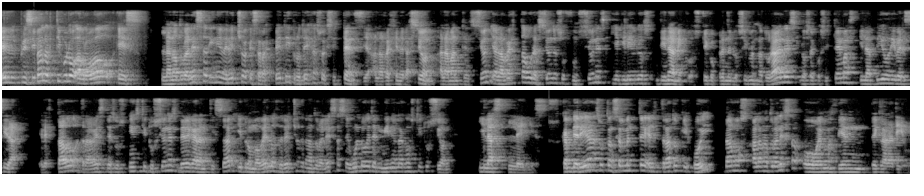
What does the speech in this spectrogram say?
El principal artículo aprobado es La naturaleza tiene derecho a que se respete y proteja su existencia, a la regeneración, a la mantención y a la restauración de sus funciones y equilibrios dinámicos, que comprenden los ciclos naturales, los ecosistemas y la biodiversidad el Estado, a través de sus instituciones, debe garantizar y promover los derechos de la naturaleza según lo determine la Constitución y las leyes. ¿Cambiaría sustancialmente el trato que hoy damos a la naturaleza o es más bien declarativo?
